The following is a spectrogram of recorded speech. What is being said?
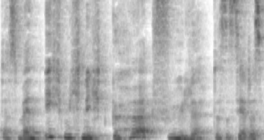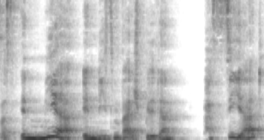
dass wenn ich mich nicht gehört fühle, das ist ja das, was in mir in diesem Beispiel dann passiert,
